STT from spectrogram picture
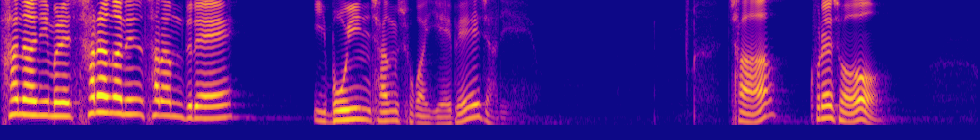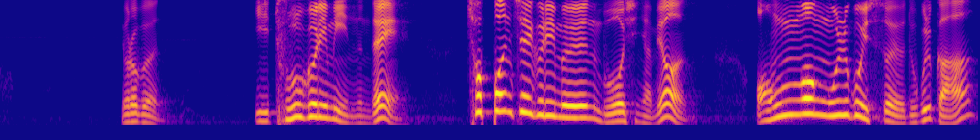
하나님을 사랑하는 사람들의 이 모인 장소가 예배의 자리예요. 자, 그래서 여러분 이 두 그림이 있는데 첫 번째 그림은 무엇이냐면 엉엉 울고 있어요. 누굴까?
